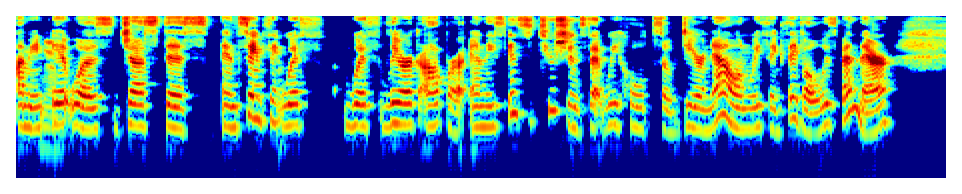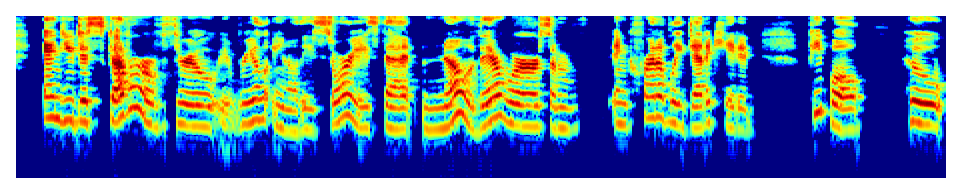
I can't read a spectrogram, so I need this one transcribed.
I mean, yeah. it was just this and same thing with with lyric opera and these institutions that we hold so dear now and we think they've always been there and you discover through eh, real you know these stories that no there were some incredibly dedicated people who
